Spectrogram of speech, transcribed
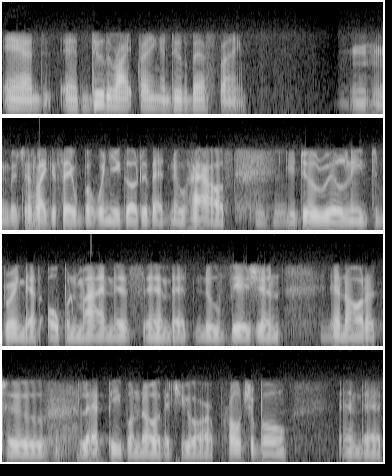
and and do the right thing and do the best thing. Hmm But just like you say, but when you go to that new house, Mm-hmm. you do really need to bring that open mindedness and that new vision in order to let people know that you are approachable and that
